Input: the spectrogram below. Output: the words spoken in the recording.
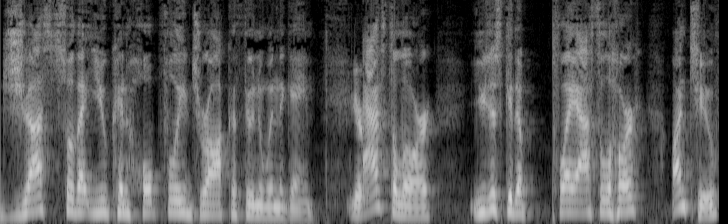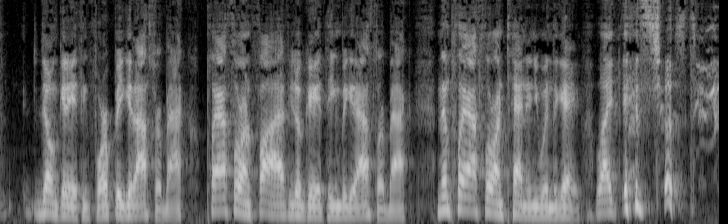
just so that you can hopefully draw Cthulhu and win the game. You're- Astalor, you just get to play Astalor on two. You don't get anything for it, but you get Astalor back. Play Astalor on five, you don't get anything, but you get Astalor back. And then play Astalor on ten, and you win the game. Like it's just,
